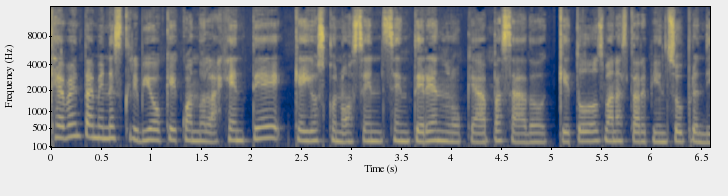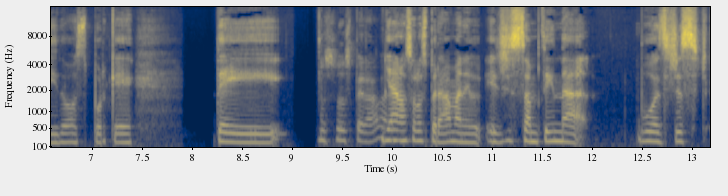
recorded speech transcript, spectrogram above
Kevin también escribió que cuando la gente que ellos conocen se enteren lo que ha pasado, que todos van a estar bien sorprendidos porque they No se lo esperaba. ya no se lo esperaban. It- it's just something that was just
